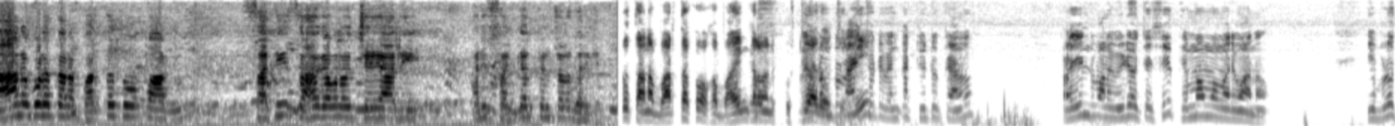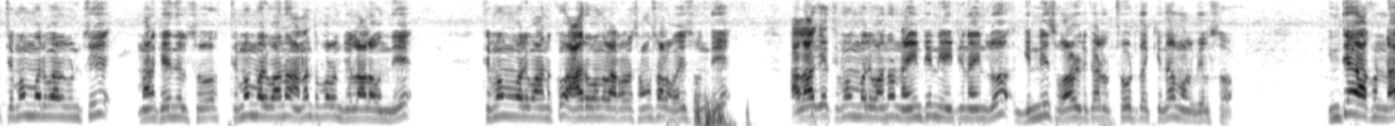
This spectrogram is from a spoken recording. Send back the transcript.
తాను కూడా తన భర్తతో పాటు సతీ సహగమనం చేయాలి అని సంకల్పించడం జరిగింది. ఇప్పుడు తన భర్తకు ఒక భయంకరమైన కుష్టి వ్యాధి వచ్చింది. Venkat YouTube channel. ప్రజెంట్ మన వీడియో వచ్చేసి తిమ్మమ్మ మరివానం. ఇప్పుడు తిమ్మమ్మ మరివానం గురించి మనకేం తెలుసు? తిమ్మమ్మ మరివానం అనంతపురం జిల్లాలో ఉంది. తిమ్మమ్మ మరివానకు ఆరు వందల అరవై సంవత్సరాల వయసు ఉంది. అలాగే తిమ్మమ్మ మరివాను నైన్టీన్ ఎయిటీ నైన్లో గిన్నీస్ వరల్డ్ రికార్డు చోటు దక్కిందని మనకు తెలుసు. ఇంతే కాకుండా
